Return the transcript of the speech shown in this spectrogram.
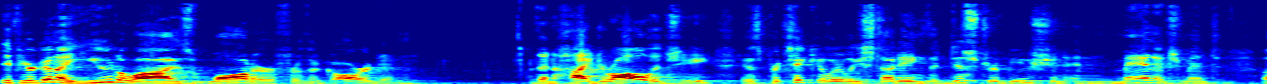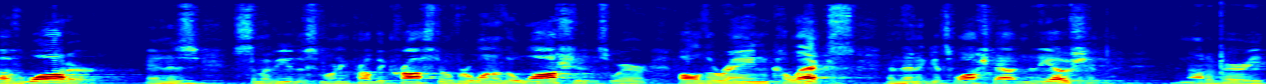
if you're going to utilize water for the garden, then hydrology is particularly studying the distribution and management of water. And as some of you this morning probably crossed over one of the washes where all the rain collects and then it gets washed out into the ocean. Not a very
